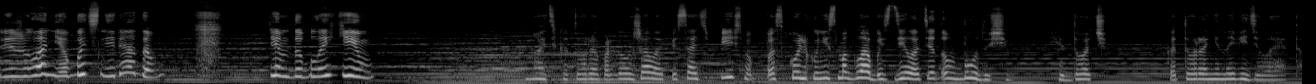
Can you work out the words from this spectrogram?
ли желание быть с ней рядом? Тем да плохим. Мать, которая продолжала писать письма, поскольку не смогла бы сделать это в будущем. И дочь, которая ненавидела это.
